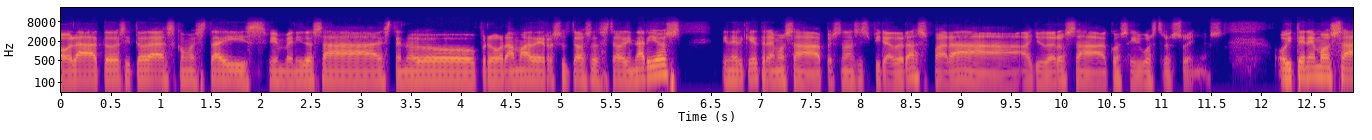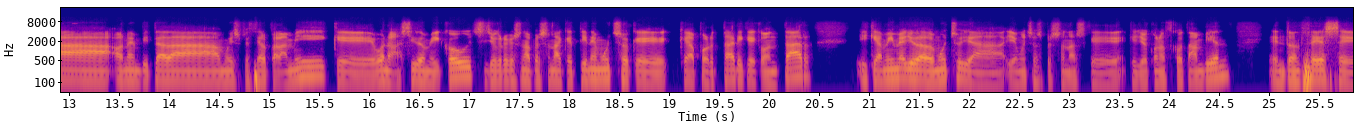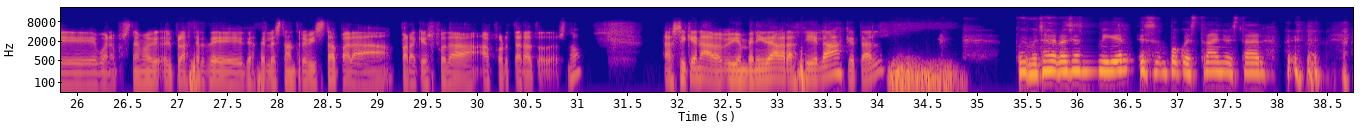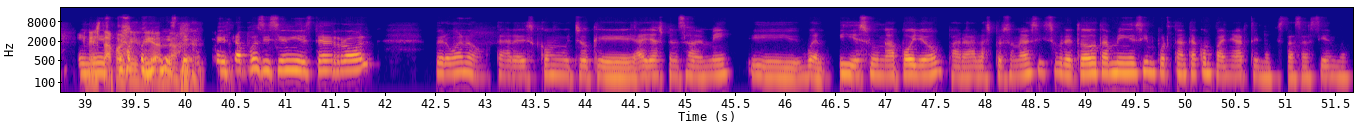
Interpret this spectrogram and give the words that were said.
Hola a todos y todas, ¿cómo estáis? Bienvenidos a este nuevo programa de resultados extraordinarios en el que traemos a personas inspiradoras para ayudaros a conseguir vuestros sueños. Hoy tenemos a, una invitada muy especial para mí, que bueno, ha sido mi coach. Yo creo que es una persona que tiene mucho que, aportar y que contar y que a mí me ha ayudado mucho y a, muchas personas que, yo conozco también. Entonces, eh, bueno, pues tenemos el placer de, hacerle esta entrevista para, que os pueda aportar a todos, ¿no? Así que nada, bienvenida Graciela, ¿qué tal? Pues muchas gracias, Miguel. Es un poco extraño estar en, esta, posición, este, en esta posición y este rol, pero bueno, te agradezco mucho que hayas pensado en mí y bueno, y es un apoyo para las personas y sobre todo también es importante acompañarte en lo que estás haciendo.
